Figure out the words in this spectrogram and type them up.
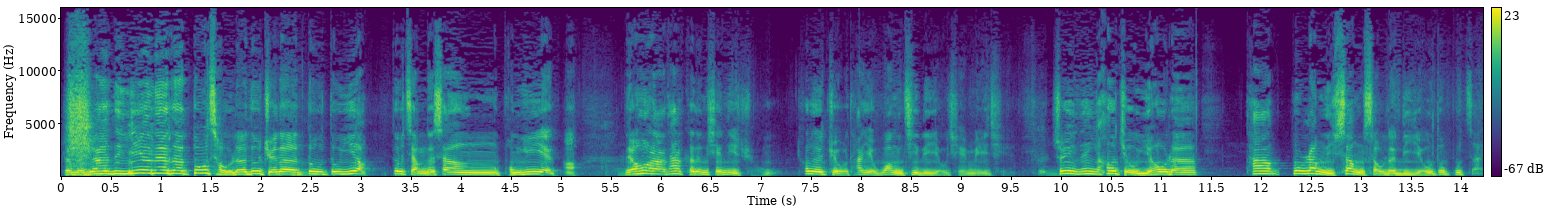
对不对？那你那个多丑的都觉得都 都一样，都长得像彭于晏啊。然后呢，她可能嫌你穷，喝了酒她也忘记你有钱没钱，所以你喝酒以后呢，她不让你上手的理由都不在了。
